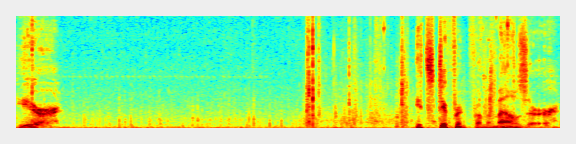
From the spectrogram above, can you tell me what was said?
Here. It's different from the Mauser.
